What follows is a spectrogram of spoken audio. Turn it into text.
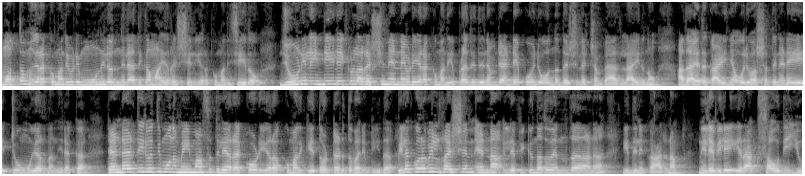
മൊത്തം ഇറക്കുമതിയുടെ മൂന്നിലൊന്നിലധികമായി റഷ്യൻ ഇറക്കുമതി ചെയ്തു. ജൂണിൽ ഇന്ത്യയിലേക്കുള്ള റഷ്യൻ എണ്ണയുടെ ഇറക്കുമതി പ്രതിദിനം രണ്ട് പോയിന്റ് ഒന്ന് ദശലക്ഷം ബാരലായിരുന്നു. അതായത് കഴിഞ്ഞ ഒരു വർഷത്തിനിടെ ഏറ്റവും ഉയർന്ന നിരക്ക്. രണ്ടായിരത്തി ഇരുപത്തി മൂന്ന് മെയ് മാസത്തിലെ റെക്കോർഡ് ഇറക്കുമതിക്ക് തൊട്ടടുത്ത് വരും ഇത്. വിലക്കുറവിൽ റഷ്യൻ എണ്ണ ലഭിക്കുന്നത് എന്നതാണ് ഇതിന് കാരണം. നിലവിലെ Iraq Saudi U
